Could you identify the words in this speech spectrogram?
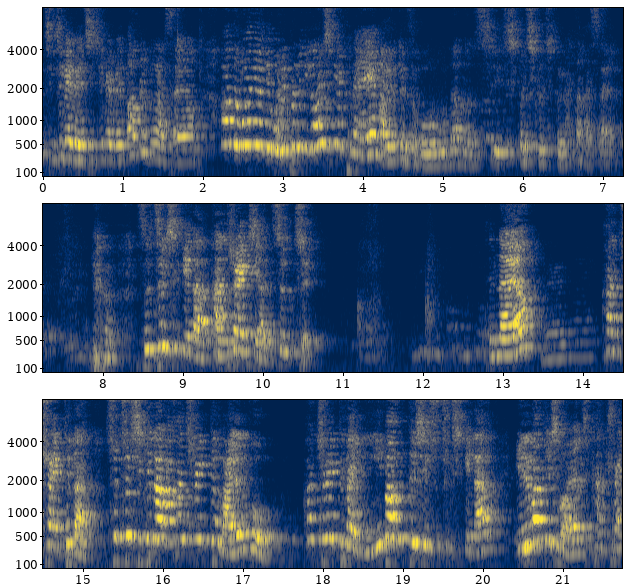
지지배배, 지지배배 떠들고 갔어요. 아, 동환이 언니 머리 풀리니까 훨씬 예쁘네. 막 이렇게 해서 뭐 시, 시끌시끌시끌 하다 갔어요. 수축시키다, 컨트레이션, 수축. 됐나요? 네. 컨트랙트가 수축시키다가 컨트랙트 말고 컨트랙트가 2번 뜻이 수축시키다 1번 뜻이 뭐였지? 컨트랙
